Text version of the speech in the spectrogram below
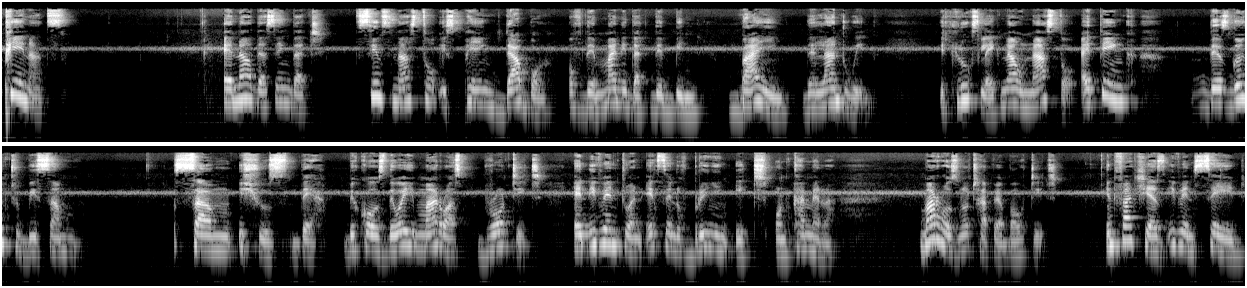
peanuts. And now they're saying that since Nasto is paying double of the money that they've been buying the land with, it looks like now Nasto, I think there's going to be some some issues there because the way Marwas brought it, and even to an extent of bringing it on camera, Marwa was not happy about it. In fact, she has even said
